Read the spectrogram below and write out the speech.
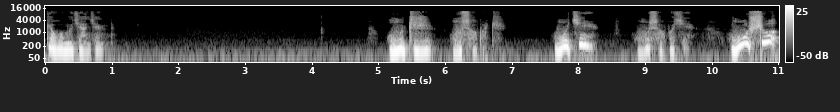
给我们讲经的，无知无所不知，无见无所不见，无说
